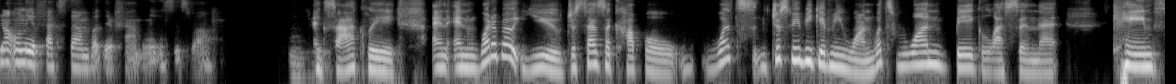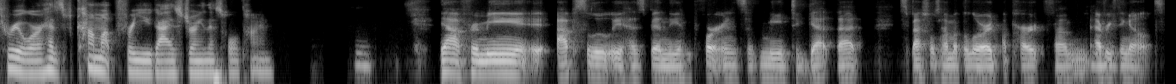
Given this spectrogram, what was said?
not only affects them but their families as well. Mm-hmm. Exactly. And and what about you just as a couple what's just maybe give me one what's one big lesson that came through or has come up for you guys during this whole time? Yeah, for me it absolutely has been the importance of me to get that special time with the Lord apart from mm-hmm. everything else.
